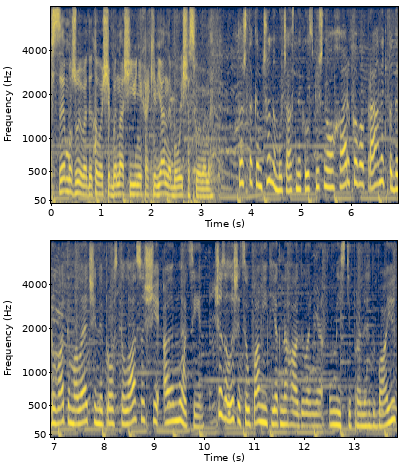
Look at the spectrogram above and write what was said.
все можливе для того, щоб наші юні харків'яни були щасливими. Тож таким чином учасники успішного Харкова прагнуть подарувати малечі не просто ласощі, а емоції, що залишаться у пам'яті як нагадування. У місті про них дбають,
